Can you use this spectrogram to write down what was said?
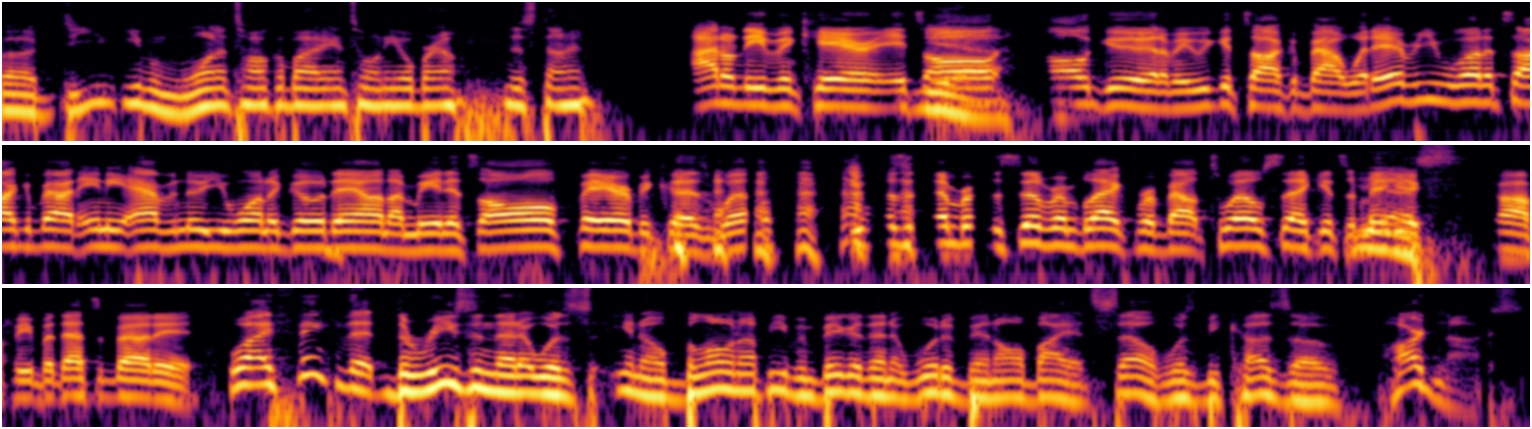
uh, do you even want to talk about Antonio Brown this time? I don't even care. It's yeah. all all good. I mean, we could talk about whatever you want to talk about, any avenue you want to go down. I mean, it's all fair because well, he was a member of the Silver and Black for about 12 seconds or maybe yes. a coffee, but that's about it. Well, I think that the reason that it was, you know, blown up even bigger than it would have been all by itself was because of Hard Knocks.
